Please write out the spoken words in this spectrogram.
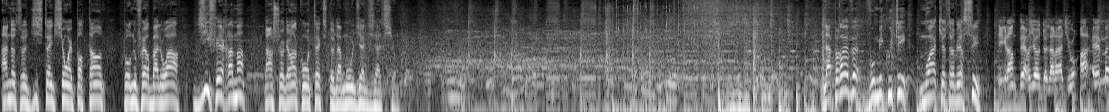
à notre distinction importante pour nous faire valoir différemment dans ce grand contexte de la mondialisation. La preuve, vous m'écoutez, moi qui ai traversé les grandes périodes de la radio AM,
